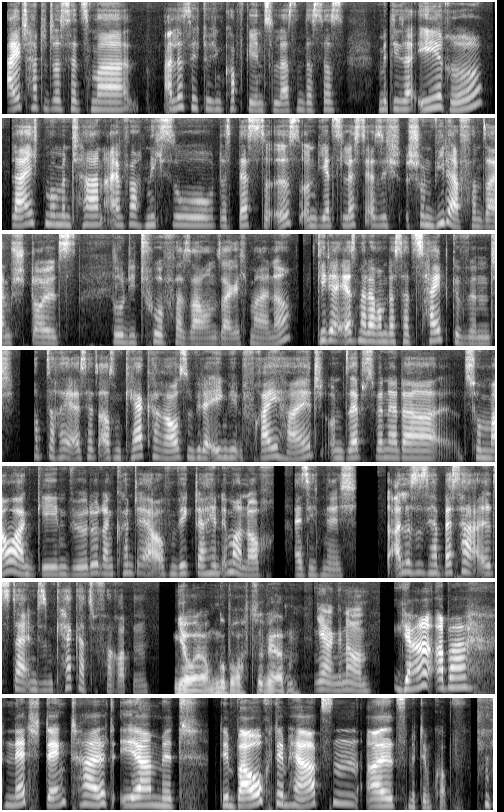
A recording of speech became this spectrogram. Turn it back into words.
Zeit hatte, das jetzt mal alles sich durch den Kopf gehen zu lassen, dass das mit dieser Ehre vielleicht momentan einfach nicht so das Beste ist. Und jetzt lässt er sich schon wieder von seinem Stolz so die Tour versauen, sage ich mal, ne? Geht ja erstmal darum, dass er Zeit gewinnt. Hauptsache, er ist jetzt aus dem Kerker raus und wieder irgendwie in Freiheit. Und selbst wenn er da zur Mauer gehen würde, dann könnte er auf dem Weg dahin immer noch, weiß ich nicht. Alles ist ja besser, als da in diesem Kerker zu verrotten. Ja, oder umgebracht zu werden. Ja, genau. Ja, aber Ned denkt halt eher mit dem Bauch, dem Herzen, als mit dem Kopf.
